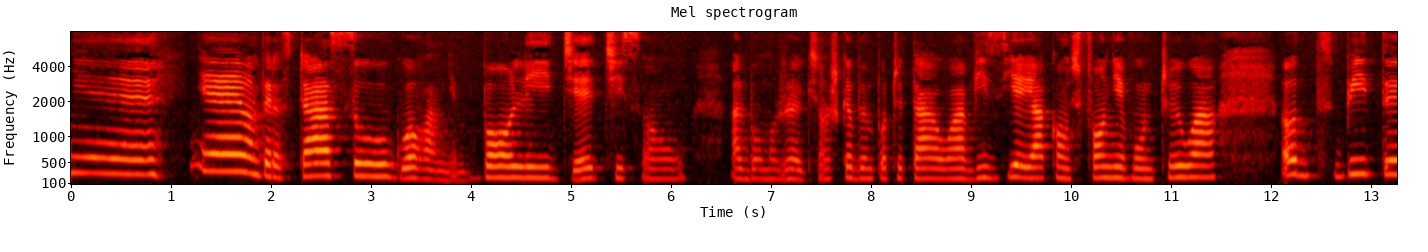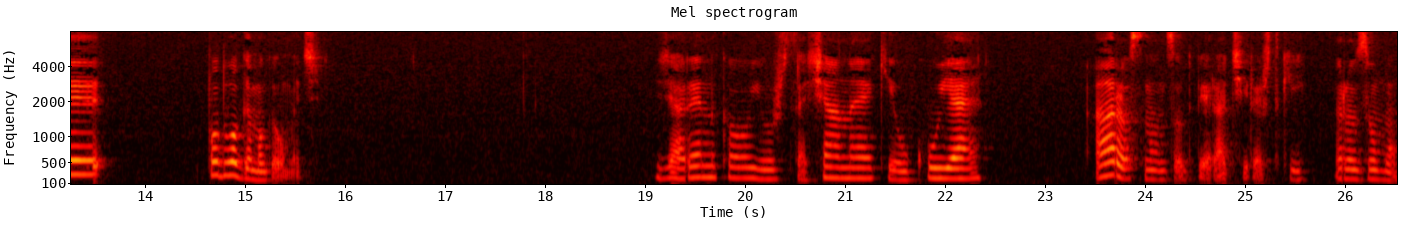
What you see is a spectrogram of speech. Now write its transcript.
nie, nie mam teraz czasu, głowa mnie boli, dzieci są, albo może książkę bym poczytała, wizję jakąś fonię włączyła, odbity, podłogę mogę umyć. Ziarenko już zasiane, kiełkuje, a rosnąc odbiera ci resztki rozumu.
